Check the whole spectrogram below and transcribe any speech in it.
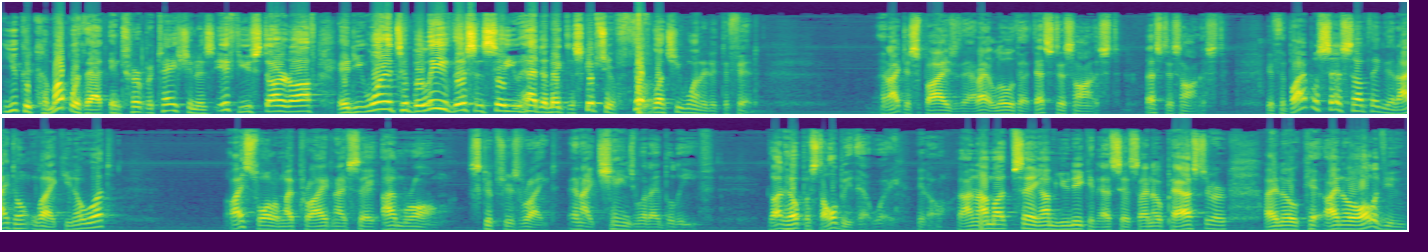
you could come up with that interpretation is if you started off and you wanted to believe this, and so you had to make the scripture fit what you wanted it to fit. And I despise that. I loathe that. That's dishonest. That's dishonest. If the Bible says something that I don't like, you know what? I swallow my pride and I say, I'm wrong. Scripture's right. And I change what I believe. God help us to all be that way, you know. And I'm not saying I'm unique in that sense. I know Pastor, I know, I know all of you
